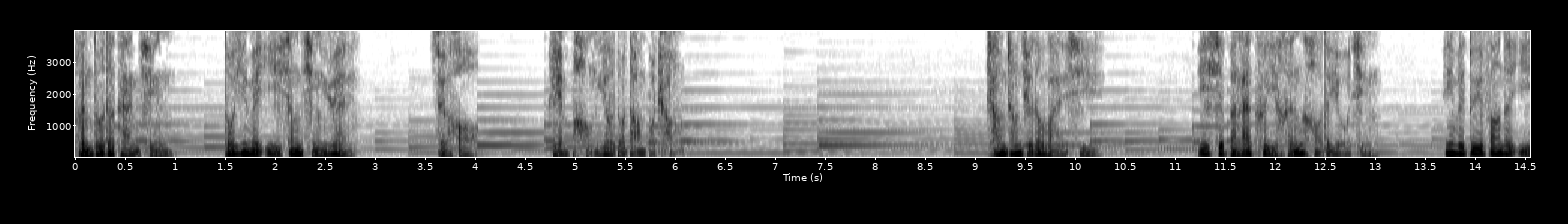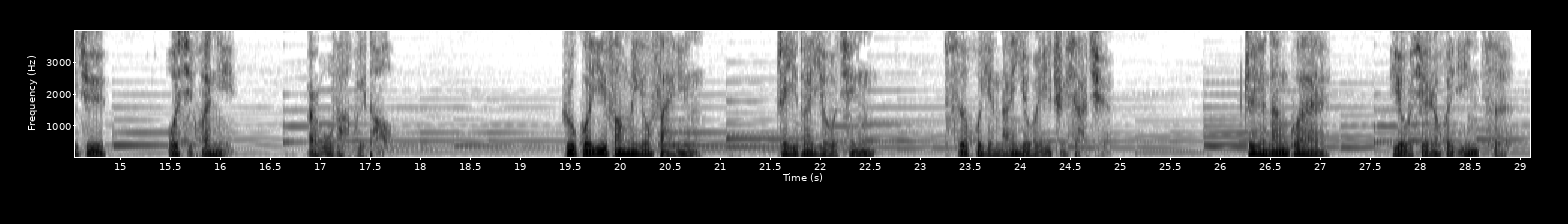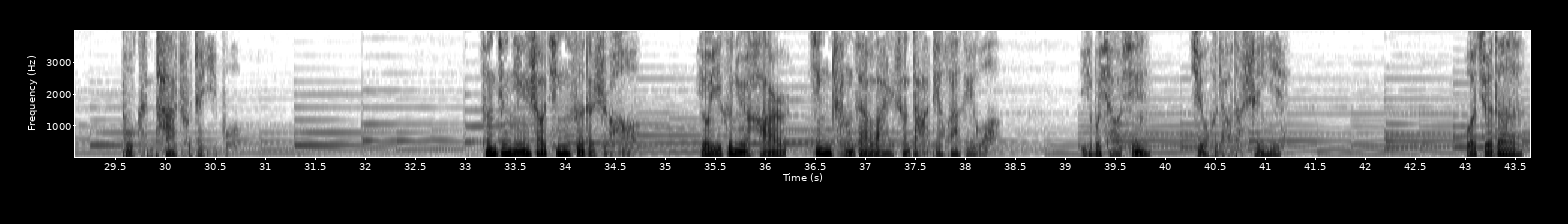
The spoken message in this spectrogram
很多的感情，都因为一厢情愿，最后连朋友都当不成。常常觉得惋惜，一些本来可以很好的友情，因为对方的一句“我喜欢你”，而无法回头。如果一方没有反应，这一段友情似乎也难以维持下去。这也难怪，有些人会因此。不肯踏出这一步。曾经年少青涩的时候，有一个女孩经常在晚上打电话给我，一不小心就会聊到深夜。我觉得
